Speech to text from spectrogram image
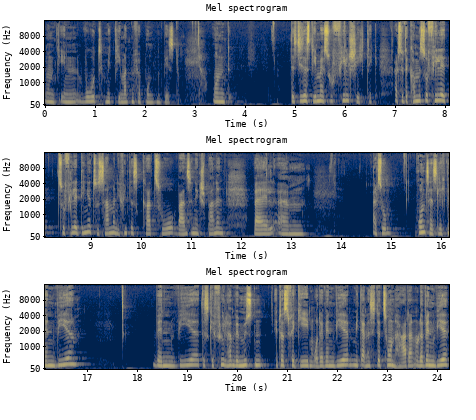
und in Wut mit jemandem verbunden bist. Und dass dieses Thema ist so vielschichtig. Also da kommen so viele, so viele Dinge zusammen. Ich finde das gerade so wahnsinnig spannend, weil ähm, also grundsätzlich, wenn wir wenn wir das Gefühl haben, wir müssten etwas vergeben oder wenn wir mit einer Situation hadern oder wenn wir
